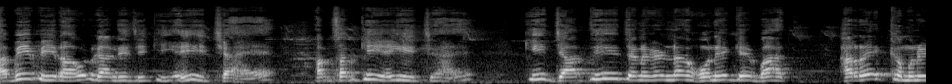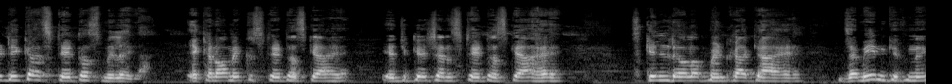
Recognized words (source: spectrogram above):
अभी भी राहुल गांधी जी की यही इच्छा है, हम सबकी यही इच्छा है कि जाति जनगणना होने के बाद हर एक कम्युनिटी का स्टेटस मिलेगा। इकोनॉमिक स्टेटस क्या है? एजुकेशन स्टेटस क्या है? स्किल डेवलपमेंट का क्या है? ज़मीन कितने,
